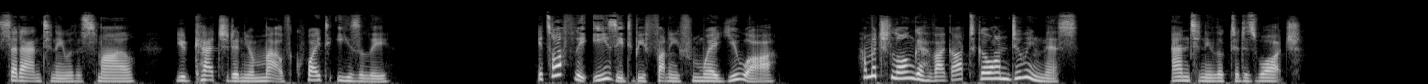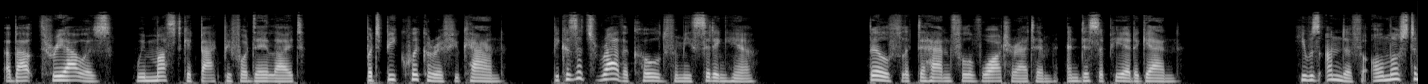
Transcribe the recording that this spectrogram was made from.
said Antony with a smile, you'd catch it in your mouth quite easily. It's awfully easy to be funny from where you are. How much longer have I got to go on doing this? Antony looked at his watch. "About three hours. We must get back before daylight. But be quicker if you can, because it's rather cold for me sitting here." Bill flicked a handful of water at him and disappeared again. He was under for almost a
